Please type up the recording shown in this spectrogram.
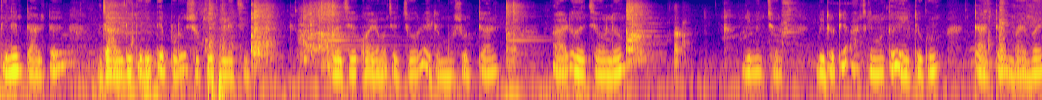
দিনের ডালটা জাল দিতে দিতে পুরো শুকিয়ে ফেলেছি। হয়েছে খয়রা মাছের ঝোল, এটা মুসুর ডাল, আর হয়েছে হলো ডিমের ঝোল। ভিডিওটি আজকের মতো এইটুকু। Tata, bye bye.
